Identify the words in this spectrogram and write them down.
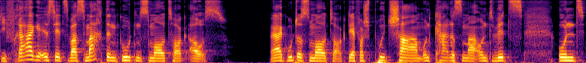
Die Frage ist jetzt, was macht denn guten Smalltalk aus? Ja, guter Smalltalk, der versprüht Charme und Charisma und Witz und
